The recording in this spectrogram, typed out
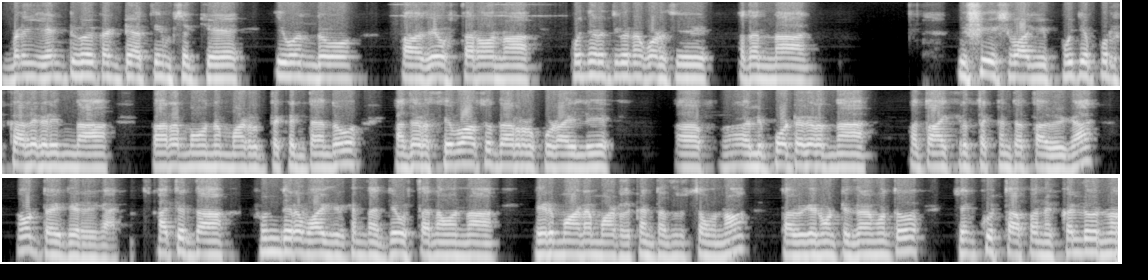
ಬೆಳಿಗ್ಗೆ ಎಂಟು ಗಂಟೆ ಹತ್ತು ನಿಮಿಷಕ್ಕೆ ಈ ಒಂದು ದೇವಸ್ಥಾನವನ್ನ ಪುನರುಜ್ಜೀವನಗೊಳಿಸಿ ಅದನ್ನ ವಿಶೇಷವಾಗಿ ಪೂಜೆ ಪುರಸ್ಕಾರಗಳಿಂದ ಪ್ರಾರಂಭವನ್ನು ಮಾಡಿರ್ತಕ್ಕಂಥದ್ದು. ಅದರ ಸೇವಾಸದಾರರು ಕೂಡ ಇಲ್ಲಿ ಫೋಟೋಗಳನ್ನ ಮತ್ತು ಹಾಕಿರ್ತಕ್ಕಂಥ ತಾವೀಗ ನೋಡ್ತಾ ಇದ್ದೀರ ಈಗ. ಅತ್ಯಂತ ಸುಂದರವಾಗಿರ್ತಕ್ಕಂಥ ದೇವಸ್ಥಾನವನ್ನ ನಿರ್ಮಾಣ ಮಾಡಿರ್ತಕ್ಕಂಥ ದೃಶ್ಯವನ್ನು ತಾವೀಗ ನೋಡ್ತಿದ್ದಾರೆ ಮತ್ತು ಶಂಕುಸ್ಥಾಪನೆ ಕಲ್ಲೂರಿನ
